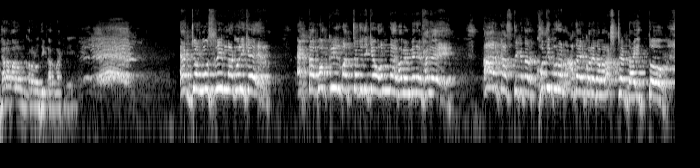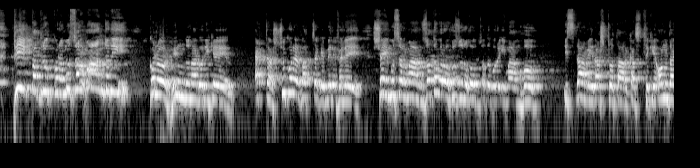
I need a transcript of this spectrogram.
ভেড়া পালন করার অধিকার রাখে। একজন মুসলিম নাগরিকের একটা বকরির বাচ্চা যদি কেউ অন্যায়ভাবে মেরে ফেলে, তার কাছ থেকে তার ক্ষতিপূরণ আদায় করে দেওয়া রাষ্ট্রের দায়িত্ব। ঠিক তদ্রুপ কোন মুসলমান যদি কোন হিন্দু নাগরিকের একটা শুকরের বাচ্চাকে মেরে ফেলে, সেই মুসলমান যত বড় হুজুর হোক, যত বড় ইমাম হোক, ইসলামী রাষ্ট্র তার কাছ থেকে অন দ্য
